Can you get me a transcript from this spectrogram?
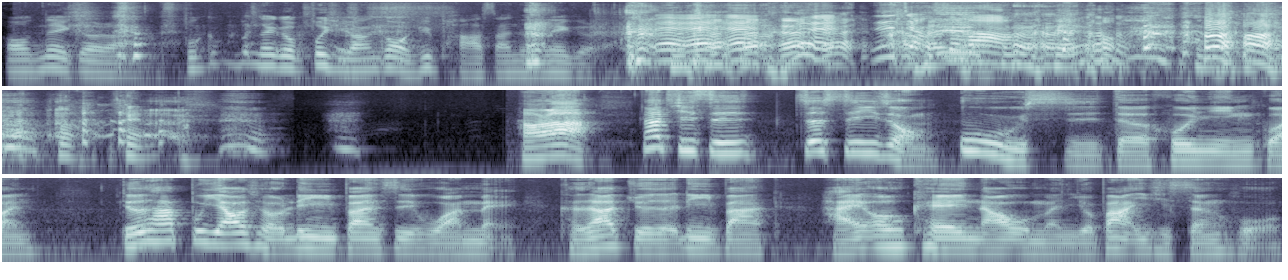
哦那个啦，不不那个不喜欢跟我去爬山的那个哎哎哎，你在讲什么？好啦。那其实这是一种务实的婚姻观，就是他不要求另一半是完美，可是他觉得另一半还 OK，然后我们有办法一起生活，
